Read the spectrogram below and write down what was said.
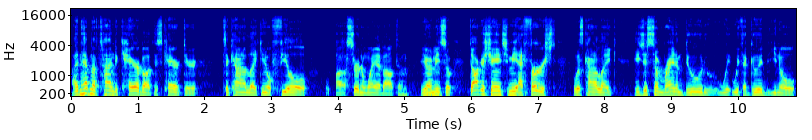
I didn't have enough time to care about this character to kind of like you know feel a certain way about them. You know what I mean? So Doctor Strange to me at first was kind of like he's just some random dude with, with a good you know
